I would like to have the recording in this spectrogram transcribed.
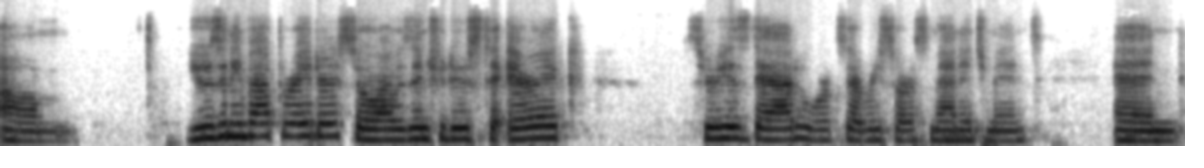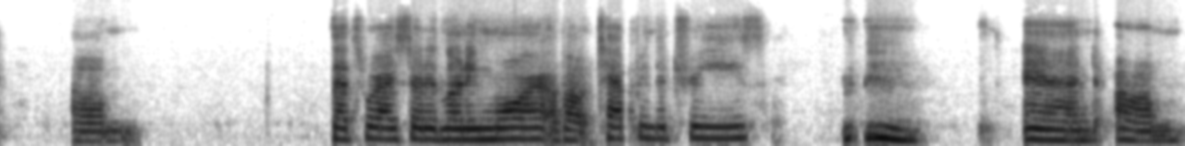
um, use an evaporator. So I was introduced to Eric through his dad, who works at Resource Management. And um, that's where I started learning more about tapping the trees and um,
